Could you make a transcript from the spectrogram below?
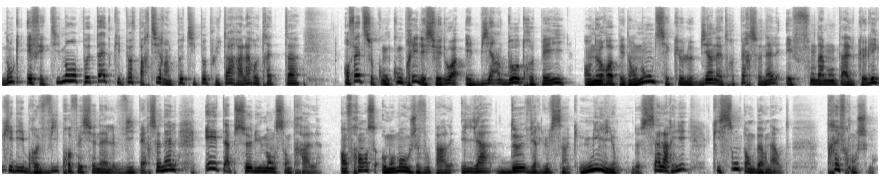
Donc, effectivement, peut-être qu'ils peuvent partir un petit peu plus tard à la retraite. En fait, ce qu'ont compris les Suédois et bien d'autres pays en Europe et dans le monde, c'est que le bien-être personnel est fondamental, que l'équilibre vie professionnelle-vie personnelle est absolument central. En France, au moment où je vous parle, il y a 2,5 millions de salariés qui sont en burn-out. Très franchement,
